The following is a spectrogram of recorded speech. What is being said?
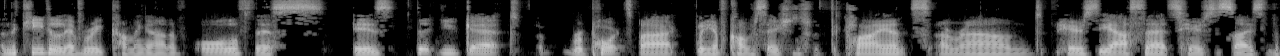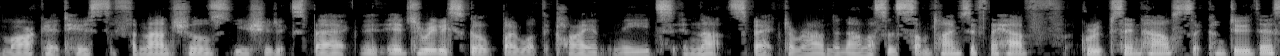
And the key delivery coming out of all of this is that you get reports back. We have conversations with the clients around here's the assets, here's the size of the market, here's the financials you should expect. it's really scoped by what the client needs in that spec around analysis. Sometimes if they have groups in house that can do this,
